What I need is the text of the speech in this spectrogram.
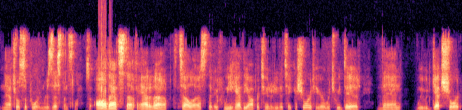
natural support and resistance line. So all that stuff added up to tell us that if we had the opportunity to take a short here, which we did, then we would get short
